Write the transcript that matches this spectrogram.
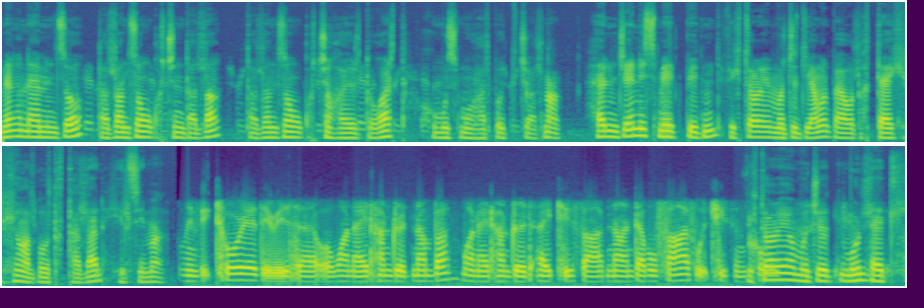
1800 737 732 дугаарт хүмүүс мөн холбогдож болно. Харин Jenny Smith бидэнд Victoria мужид ямар байгууллагатай хэрхэн холбогдох талаар хэлсэн юм а. In Victoria, there is a 1-800 number, 1-800-825-955, which you can call. Victoria мужид мөн л адил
